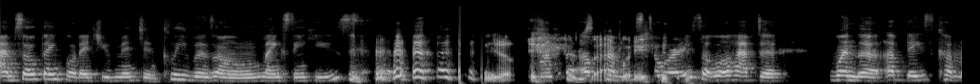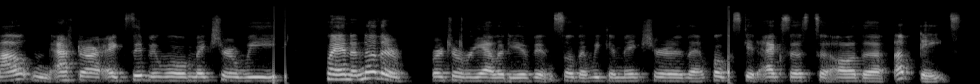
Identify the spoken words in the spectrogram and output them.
I'm so thankful that you mentioned Cleveland's own Langston Hughes. yeah, exactly. story. So we'll have to, when the updates come out and after our exhibit, we'll make sure we plan another virtual reality event so that we can make sure that folks get access to all the updates.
